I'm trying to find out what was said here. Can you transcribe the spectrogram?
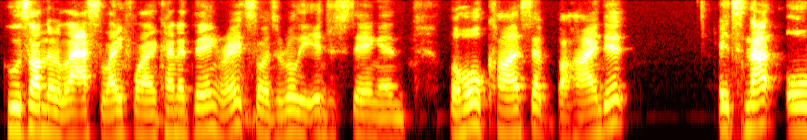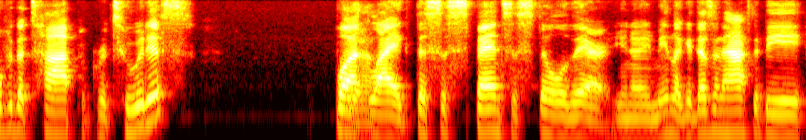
who's on their last lifeline kind of thing right so it's really interesting and the whole concept behind it it's not over the top gratuitous but Yeah. like the suspense is still there you know what i mean? Like it doesn't have to be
